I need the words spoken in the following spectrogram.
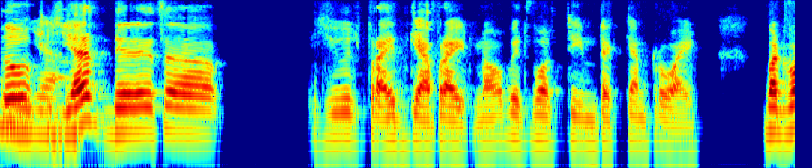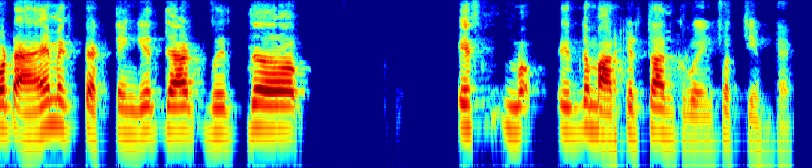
So Yeah. yes, there is a huge price gap right now with what Steam Deck can provide. But what I am expecting is that with the if if the market starts growing for Steam Deck,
